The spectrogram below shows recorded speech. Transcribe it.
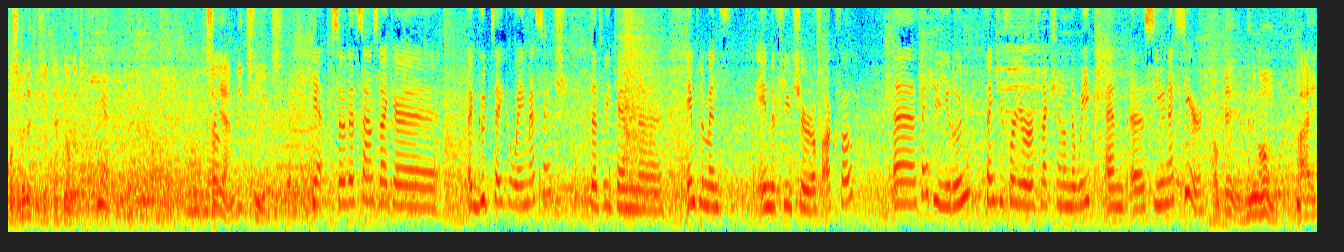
possibilities of technology. Yeah. So, yeah, mixed feelings. Yeah, so that sounds like a, a good takeaway message that we can uh, implement in the future of Akvo. Uh, thank you, Jeroen. Thank you for your reflection on the week and uh, see you next year. Okay, I'm heading home. Bye.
